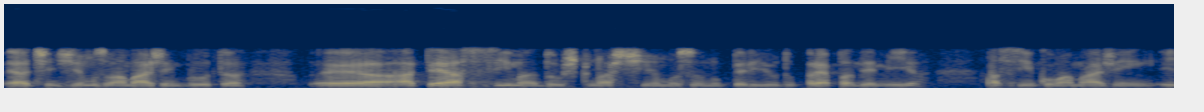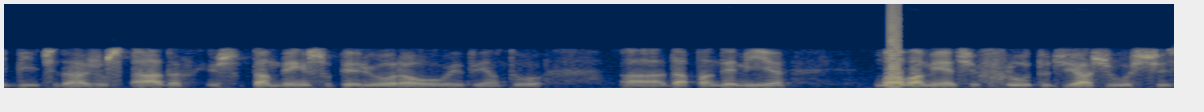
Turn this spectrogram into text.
é, atingimos uma margem bruta é, até acima dos que nós tínhamos no período pré-pandemia, assim como a margem EBITDA ajustada, isso também superior ao evento ah, da pandemia, novamente fruto de ajustes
